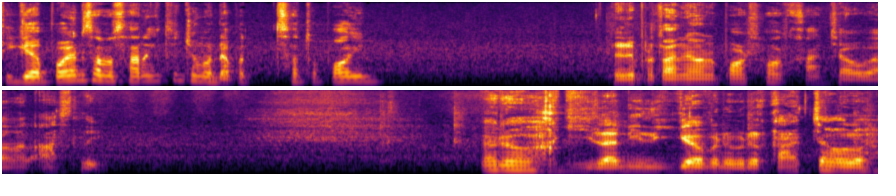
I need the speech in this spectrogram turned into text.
Tiga poin sama sekarang itu cuma dapat satu poin. Dari pertandingan Portsmouth kacau banget asli. Aduh gila nih liga bener-bener kacau loh.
